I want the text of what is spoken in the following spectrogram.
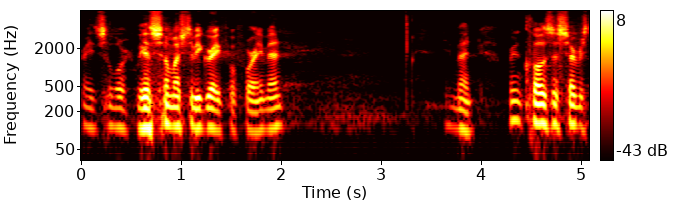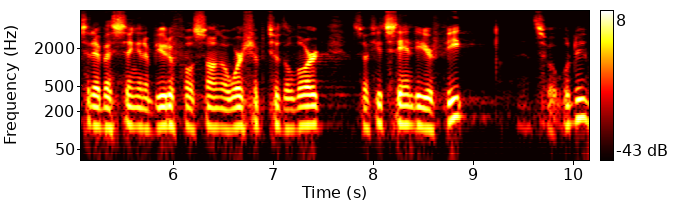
Praise the Lord. We have so much to be grateful for. Amen. Amen. We're going to close the service today by singing a beautiful song of worship to the Lord. So if you'd stand to your feet, that's what we'll do.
